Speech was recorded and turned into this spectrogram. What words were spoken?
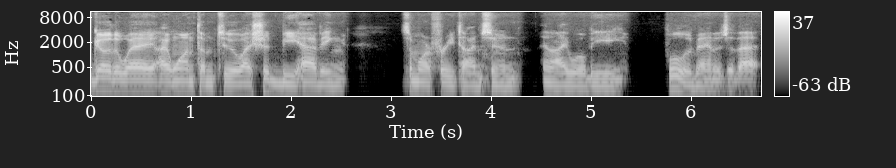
go the way I want them to, I should be having some more free time soon, and I will be full advantage of that.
